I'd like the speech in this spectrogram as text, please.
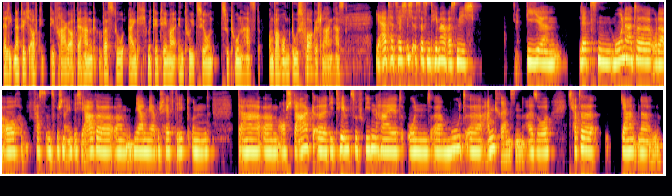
Da liegt natürlich auch die, die Frage auf der Hand, was du eigentlich mit dem Thema Intuition zu tun hast und warum du es vorgeschlagen hast. Ja, tatsächlich ist das ein Thema, was mich die ähm, letzten Monate oder auch fast inzwischen eigentlich Jahre ähm, mehr und mehr beschäftigt und da ähm, auch stark äh, die Themen Zufriedenheit und äh, Mut äh, angrenzen. Also ich hatte ja eine, eine,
